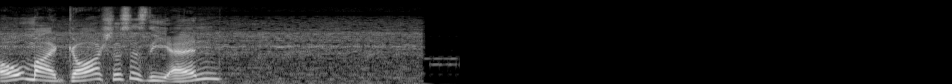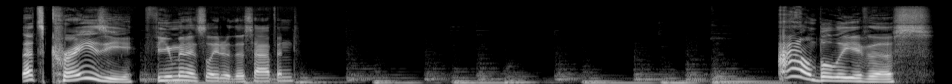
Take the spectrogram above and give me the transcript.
Oh my gosh, this is the end? That's crazy. A few minutes later, this happened. Don't believe this.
